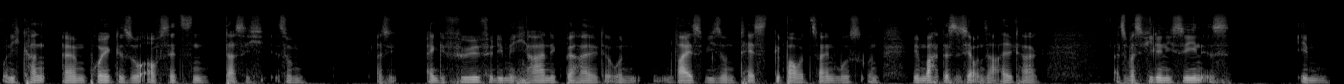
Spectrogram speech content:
und ich kann ähm, Projekte so aufsetzen, dass ich so ein, also ein Gefühl für die Mechanik behalte und weiß, wie so ein Test gebaut sein muss. Und wir machen, das ist ja unser Alltag. Also was viele nicht sehen, ist im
